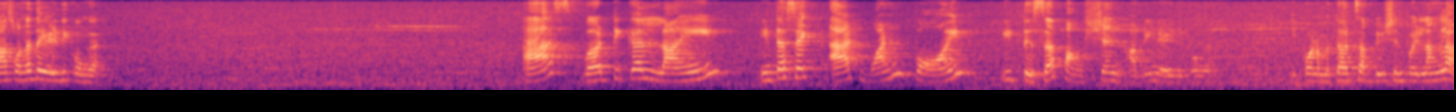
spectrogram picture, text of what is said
நான் சொன்னதை எழுதிக்கோங்க. As vertical line intersect at one point it is a function அப்படின்னு எழுதிக்கோங்க. இப்போ நம்ம தேர்ட் சப்டிவிஷன் போயிடலாங்களா?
